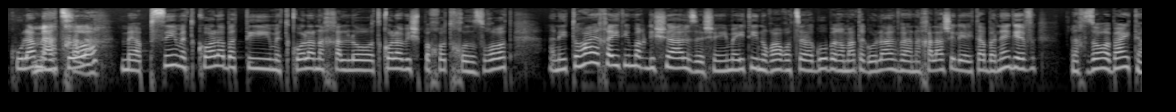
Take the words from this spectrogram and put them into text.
כולם. מעצור, מאפסים את כל הבתים, את כל הנחלות, כל המשפחות חוזרות. אני תוהה איך הייתי מרגישה על זה, שאם הייתי נורא רוצה לגור ברמת הגולן והנחלה שלי הייתה בנגב, לחזור הביתה.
